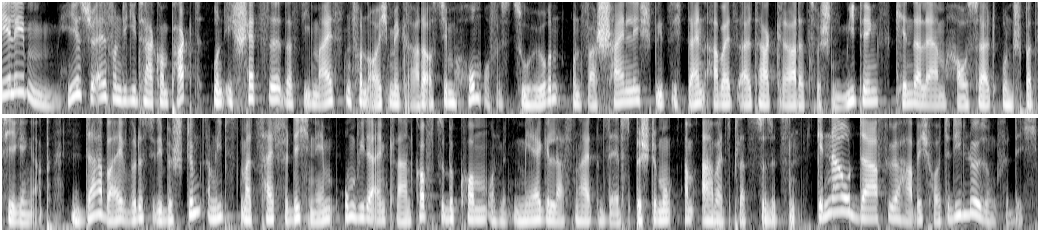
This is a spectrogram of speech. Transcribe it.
Ihr Lieben, hier ist Joel von Digital Kompakt und ich schätze, dass die meisten von euch mir gerade aus dem Homeoffice zuhören und wahrscheinlich spielt sich dein Arbeitsalltag gerade zwischen Meetings, Kinderlärm, Haushalt und Spaziergängen ab. Dabei würdest du dir bestimmt am liebsten mal Zeit für dich nehmen, um wieder einen klaren Kopf zu bekommen und mit mehr Gelassenheit und Selbstbestimmung am Arbeitsplatz zu sitzen. Genau dafür habe ich heute die Lösung für dich.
